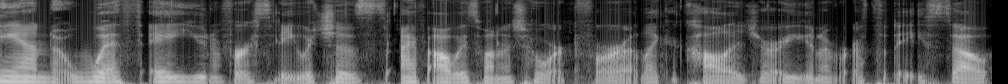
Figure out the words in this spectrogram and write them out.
and with a university, which is I've always wanted to work for like a college or a university. So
